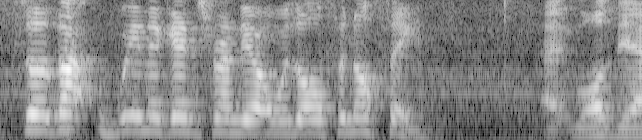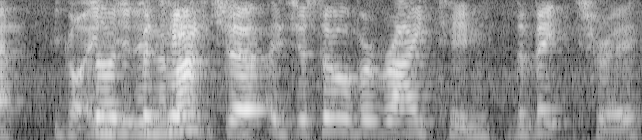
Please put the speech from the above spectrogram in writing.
So that win against Randy Orton was all for nothing. It was, yeah. He got so injured in the match. Batista is just overwriting the victory.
